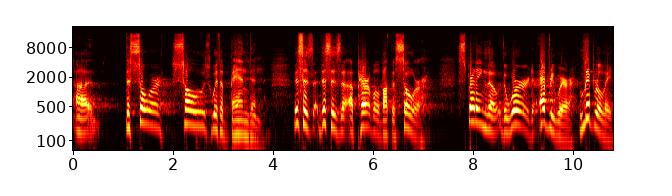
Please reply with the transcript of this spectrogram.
uh, the sower sows with abandon. This is, this is a parable about the sower spreading the, the word everywhere, liberally,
